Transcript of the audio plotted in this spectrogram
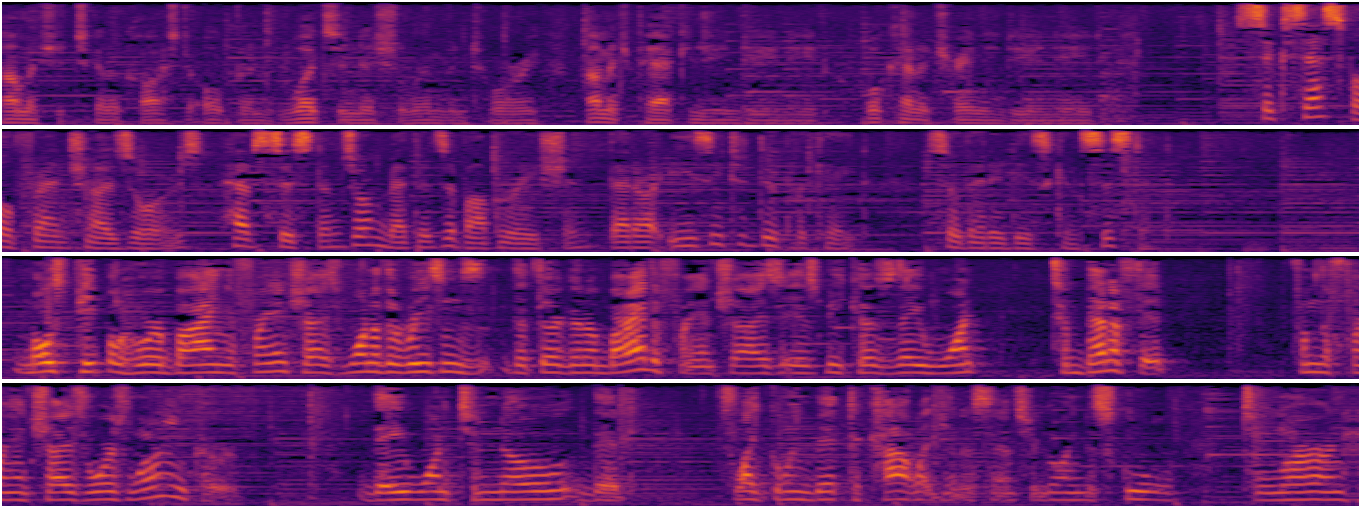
how much it's going to cost to open, what's initial inventory, how much packaging do you need, what kind of training do you need. Successful franchisors have systems or methods of operation that are easy to duplicate so that it is consistent most people who are buying a franchise, one of the reasons that they're going to buy the franchise is because they want to benefit from the franchisor's learning curve. They want to know that it's like going back to college in a sense or going to school to learn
